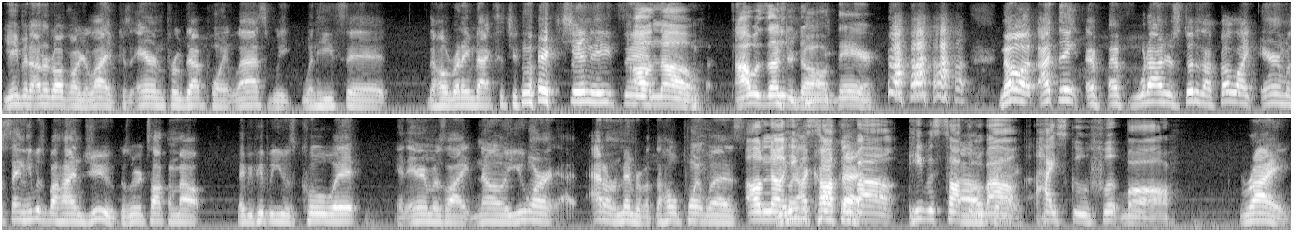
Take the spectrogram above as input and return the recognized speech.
you ain't been an underdog all your life because Aaron proved that point last week when he said the whole running back situation. He said, "Oh no, I was underdog there." no, I think if, if what I understood is I felt like Aaron was saying he was behind you because we were talking about maybe people you was cool with, and Aaron was like, "No, you weren't." I don't remember, but the whole point was. Oh no, he was talking that. about he was talking oh, okay. about high school football. Right.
